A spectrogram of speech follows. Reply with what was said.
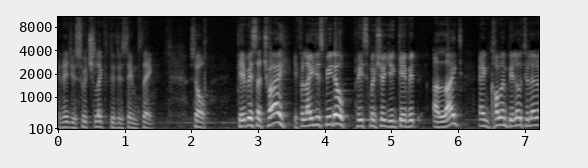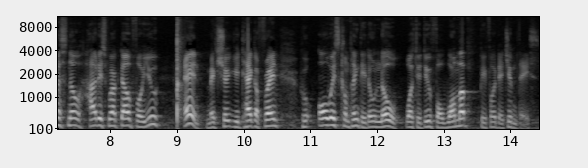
and then you switch leg to the same thing. So give this a try. If you like this video, please make sure you give it a like and comment below to let us know how this worked out for you. And make sure you tag a friend who always complain they don't know what to do for warm-up before their gym days.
